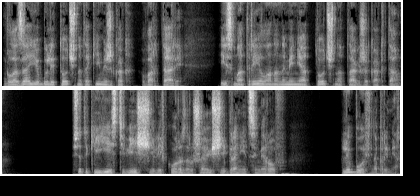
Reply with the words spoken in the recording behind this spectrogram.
Глаза ее были точно такими же, как в артаре, и смотрела она на меня точно так же, как там. Все-таки есть вещи, легко разрушающие границы миров. Любовь, например.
